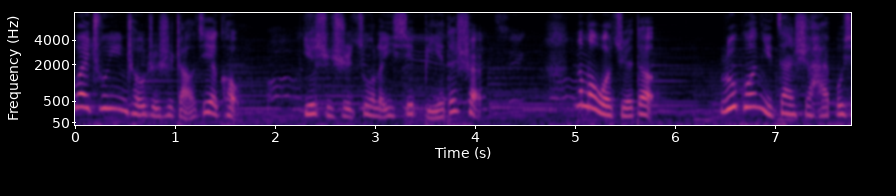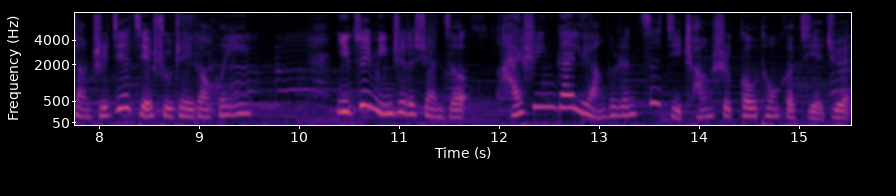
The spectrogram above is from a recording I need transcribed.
外出应酬只是找借口，也许是做了一些别的事儿，那么我觉得，如果你暂时还不想直接结束这一段婚姻，你最明智的选择还是应该两个人自己尝试沟通和解决。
